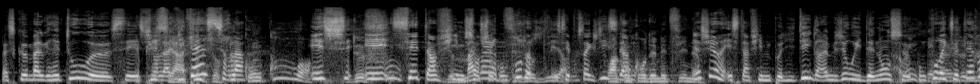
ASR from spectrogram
parce que malgré tout, euh, c'est sur c'est la vitesse, sur la concours et c'est c'est un film sur ce concours. et c'est pour ça que je dis pour un c'est concours de médecine. Bien sûr, et c'est un film politique dans la mesure où il dénonce Ah le concours, c'est etc.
